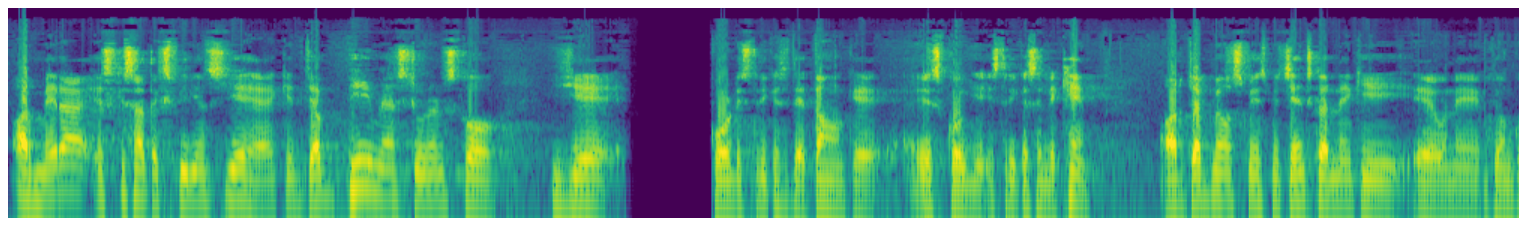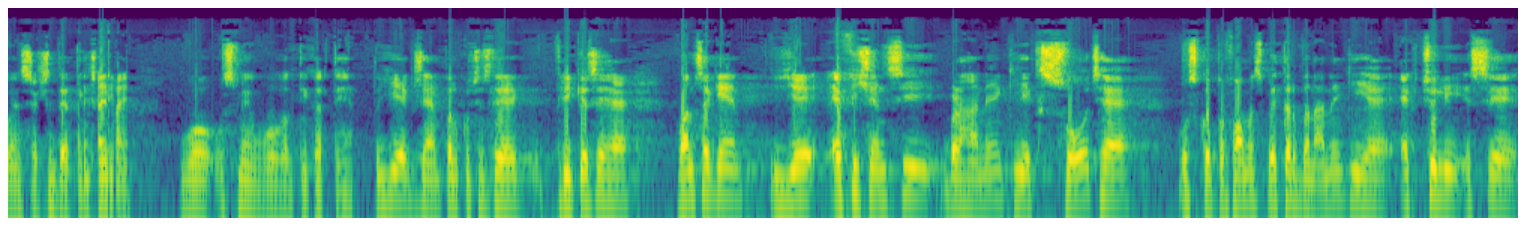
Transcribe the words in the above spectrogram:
اور میرا اس کے ساتھ ایکسپیرینس یہ ہے کہ جب بھی میں اسٹوڈینٹس کو یہ کوڈ اس طریقے سے دیتا ہوں کہ اس کو یہ اس طریقے سے لکھیں اور جب میں اس میں اس میں چینج کرنے کی انہیں جو ان کو انسٹرکشن دیتے ہیں وہ اس میں وہ غلطی کرتے ہیں۔ تو یہ ایگزامپل کچھ اس طریقے سے ہے۔ ونس اگین یہ ایفیشنسی بڑھانے کی ایک سوچ ہے، اس کو پرفارمنس بہتر بنانے کی ہے۔ ایکچولی اس سے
